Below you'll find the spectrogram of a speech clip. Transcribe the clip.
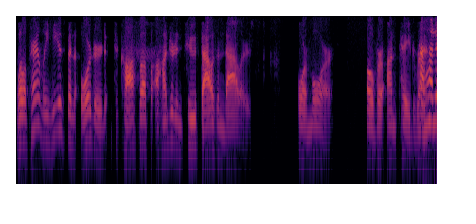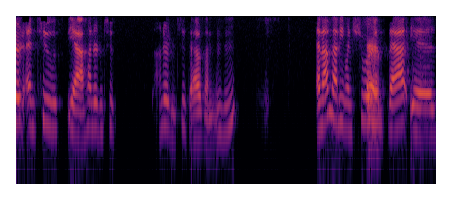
Well apparently he has been ordered to cough up a hundred and two thousand dollars or more over unpaid rent. Hundred and two, yeah, a hundred and two, hundred and two thousand. Mhm. And I'm not even sure And- if that is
